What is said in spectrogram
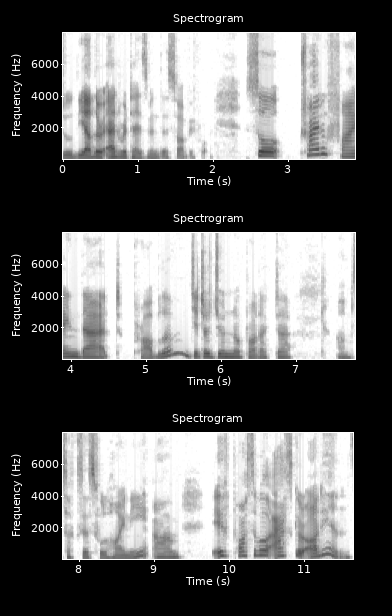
to the other advertisement they saw before so try to find that problem যেটার জন্য প্রোডাক্টটা সাকসেসফুল হয়নি if possible ask your audience.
